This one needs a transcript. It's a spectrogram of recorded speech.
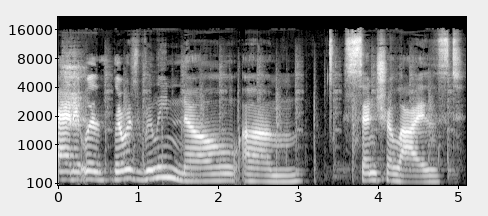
And it was, there was really no um, centralized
